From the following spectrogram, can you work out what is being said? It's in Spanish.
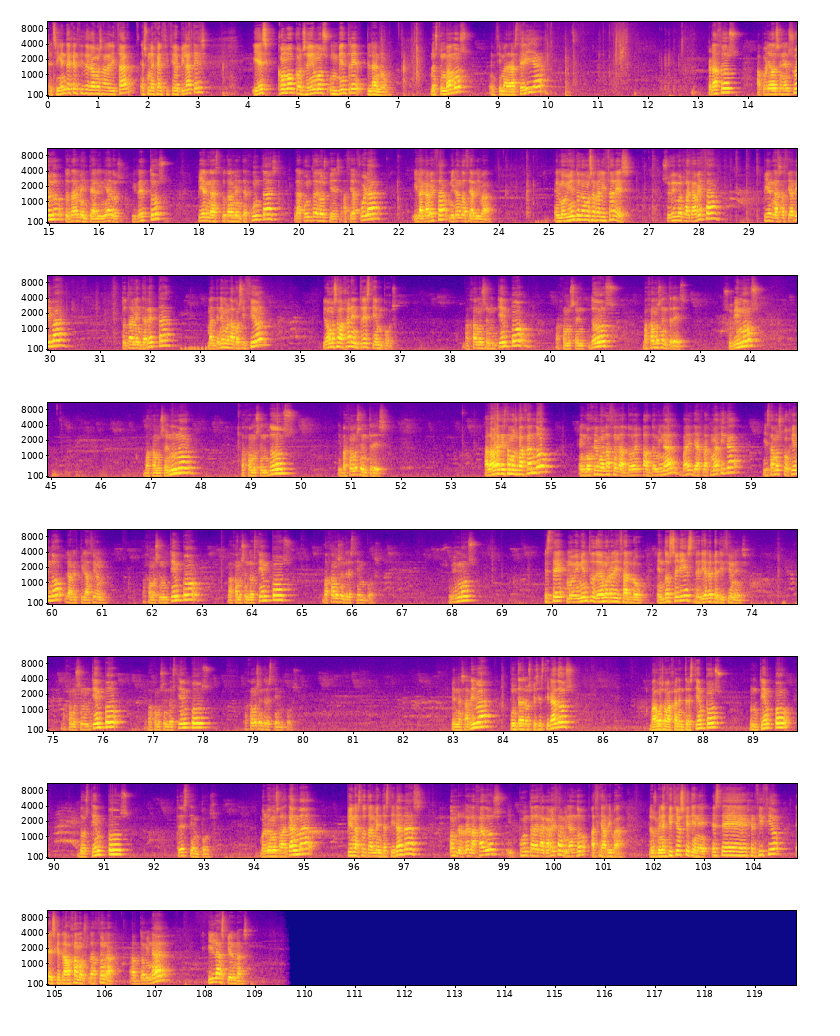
El siguiente ejercicio que vamos a realizar es un ejercicio de pilates y es cómo conseguimos un vientre plano. Nos tumbamos encima de la esterilla, brazos apoyados en el suelo, totalmente alineados y rectos, piernas totalmente juntas, la punta de los pies hacia afuera y la cabeza mirando hacia arriba. El movimiento que vamos a realizar es subimos la cabeza, piernas hacia arriba, totalmente recta, mantenemos la posición y vamos a bajar en tres tiempos. Bajamos en un tiempo, bajamos en dos, bajamos en tres. Subimos, bajamos en uno, bajamos en dos y bajamos en tres. A la hora que estamos bajando, encogemos la zona abdominal, ¿vale? diafragmática, y estamos cogiendo la respiración. Bajamos en un tiempo, bajamos en dos tiempos, bajamos en tres tiempos. Subimos. Este movimiento debemos realizarlo en dos series de 10 repeticiones. Bajamos en un tiempo, bajamos en dos tiempos, bajamos en tres tiempos. Piernas arriba, punta de los pies estirados. Vamos a bajar en tres tiempos. Un tiempo, dos tiempos, tres tiempos. Volvemos a la calma, piernas totalmente estiradas, hombros relajados y punta de la cabeza mirando hacia arriba. Los beneficios que tiene este ejercicio es que trabajamos la zona abdominal y las piernas.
